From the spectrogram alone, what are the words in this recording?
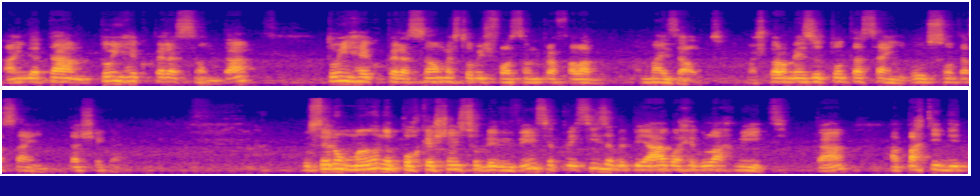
ainda tá. Estou em recuperação, tá? Estou em recuperação, mas estou me esforçando para falar mais alto. Mas pelo menos o tom tá saindo, o som tá saindo, tá chegando. O ser humano, por questões de sobrevivência, precisa beber água regularmente, tá? A partir de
